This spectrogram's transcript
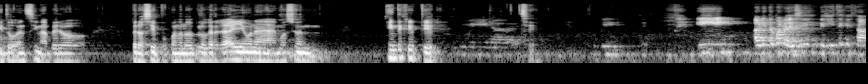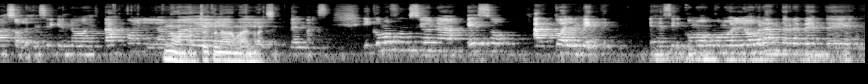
y todo encima, pero, pero sí, pues cuando lo, lo cargáis es una emoción indescriptible. Mira, a ver. Sí. Viste. Y ahorita, bueno, dijiste, dijiste que estabas solo, es decir, que no estás con la No, mamá, no estoy con la mamá del de- Maxi. del. ¿Y cómo funciona eso actualmente? Es decir, ¿cómo, cómo logran de repente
